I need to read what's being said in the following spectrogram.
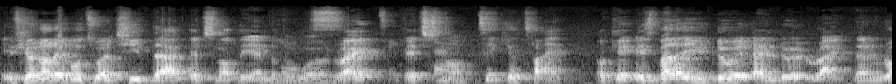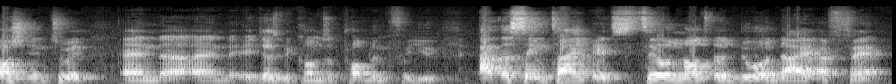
If you're not able to achieve that, it's not the end of yes. the world, right? Take it's not. Take your time. Okay. It's better you do it and do it right than rush into it and uh, and it just becomes a problem for you. At the same time, it's still not a do or die affair.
